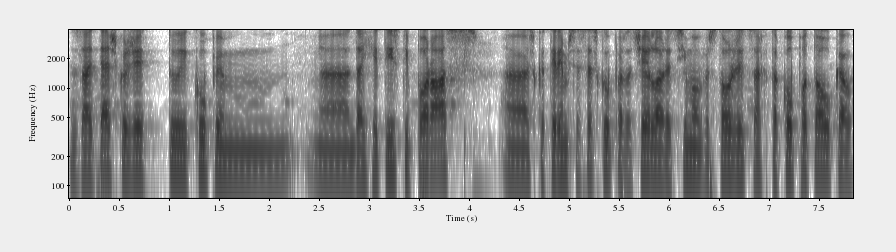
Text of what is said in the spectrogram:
Zdaj težko že tudi kupim, uh, da jih je tisti poraz, uh, s katerim se je vse skupaj začelo, recimo v Stožicah, tako potovkel,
